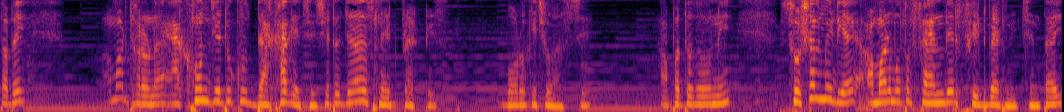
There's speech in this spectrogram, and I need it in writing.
তবে আমার ধারণা এখন যেটুকু দেখা গেছে, সেটা জাস্ট নেট প্র্যাকটিস বড় কিছু আসছে। আপাতত উনি সোশ্যাল মিডিয়ায় আমার মতো ফ্যানদের ফিডব্যাক নিচ্ছেন। তাই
